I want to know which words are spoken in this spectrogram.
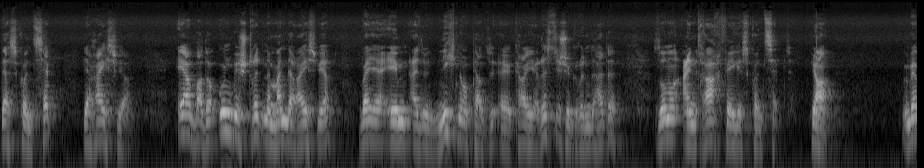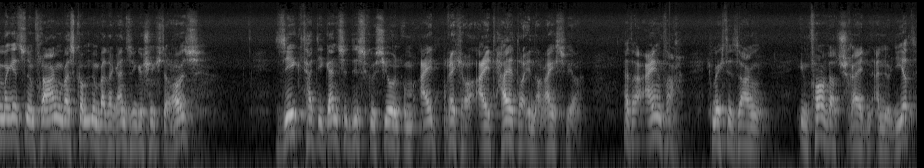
das Konzept der Reichswehr. Er war der unbestrittene Mann der Reichswehr, weil er eben also nicht nur äh, karrieristische Gründe hatte, sondern ein tragfähiges Konzept. Ja, und wenn wir jetzt nun fragen, was kommt nun bei der ganzen Geschichte raus? Segt hat die ganze Diskussion um Eidbrecher, Eidhalter in der Reichswehr, hat er einfach, ich möchte sagen, im Vorwärtsschreiten annulliert,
